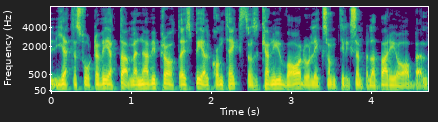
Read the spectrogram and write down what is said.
jättesvårt att veta. Men när vi pratar i spelkontexten så kan det ju vara då liksom till exempel att variabel.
